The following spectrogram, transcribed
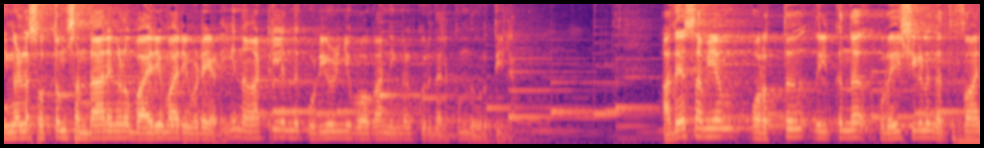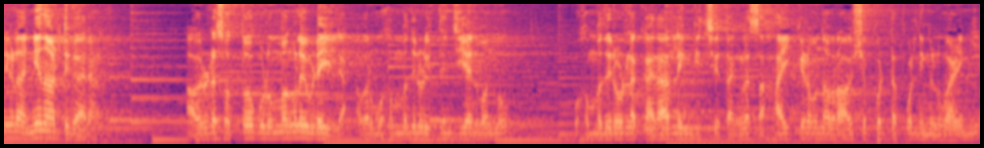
നിങ്ങളുടെ സ്വത്തും സന്താനങ്ങളും ഭാര്യമാരും ഇവിടെയാണ്. ഈ നാട്ടിൽ നിന്ന് കുടിയൊഴിഞ്ഞു പോകാൻ നിങ്ങൾക്കൊരു നിലക്കും നിവൃത്തിയില്ല. അതേസമയം പുറത്ത് നിൽക്കുന്ന കുറേശികളും ഗത്തുഫാനികളും അന്യനാട്ടുകാരാണ്. അവരുടെ സ്വത്തോ കുടുംബങ്ങളോ ഇവിടെയില്ല. അവർ മുഹമ്മദിനോട് യുദ്ധം ചെയ്യാൻ വന്നു. മുഹമ്മദിനോടുള്ള കരാർ ലംഘിച്ച് തങ്ങളെ സഹായിക്കണമെന്ന് അവർ ആവശ്യപ്പെട്ടപ്പോൾ നിങ്ങൾ വഴങ്ങി.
